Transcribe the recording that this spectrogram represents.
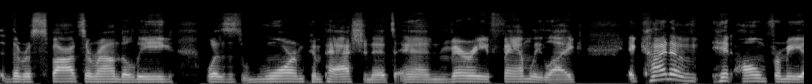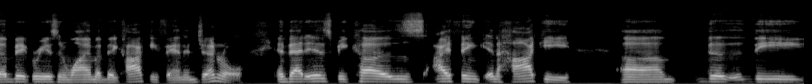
the response around the league was warm compassionate and very family like it kind of hit home for me a big reason why i'm a big hockey fan in general and that is because i think in hockey um, the the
